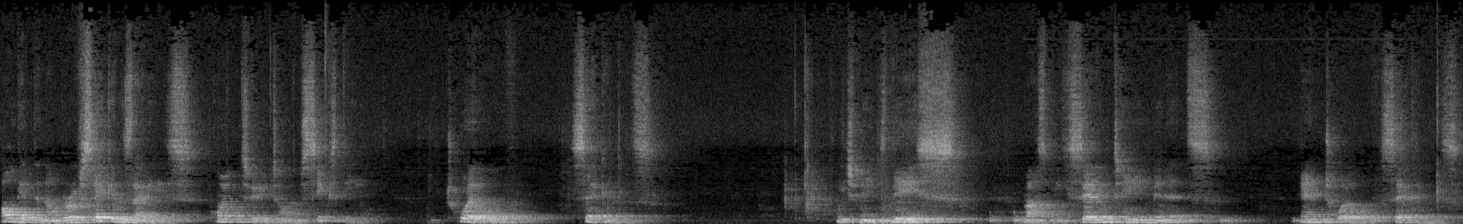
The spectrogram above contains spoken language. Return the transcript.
I'll get the number of seconds that is. 0.2 times 60. 12 seconds. Which means this must be 17 minutes and 12 seconds.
